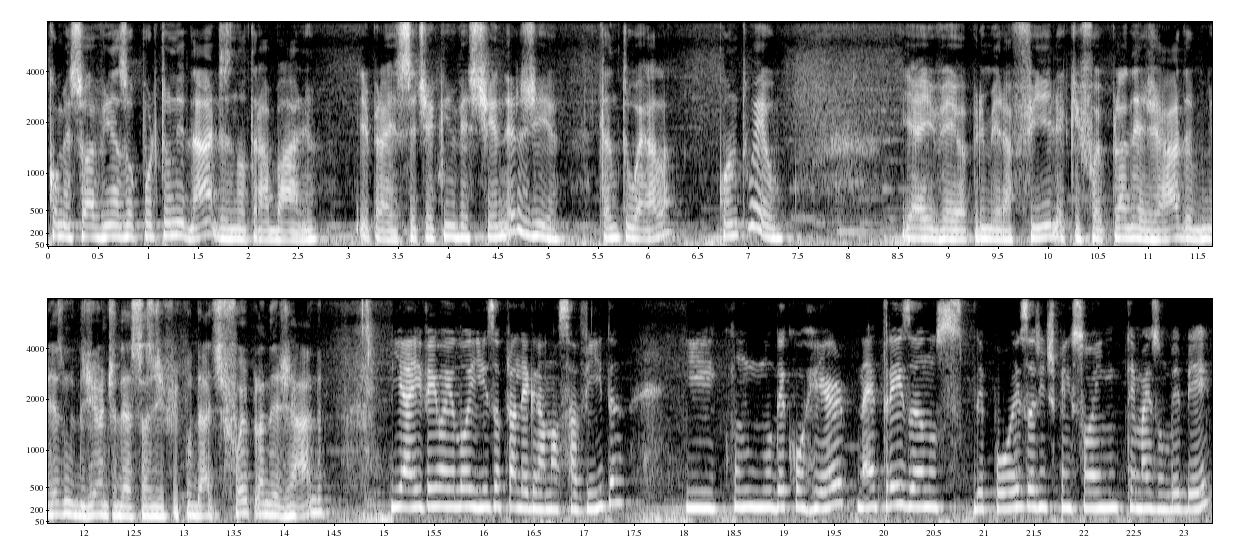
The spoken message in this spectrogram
começou a vir as oportunidades no trabalho. E para isso você tinha que investir energia, tanto ela quanto eu. E aí veio a primeira filha, que foi planejado, mesmo diante dessas dificuldades, foi planejado. E aí veio a Heloísa para alegrar nossa vida. E com, no decorrer, né, três anos depois, a gente pensou em ter mais um bebê.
